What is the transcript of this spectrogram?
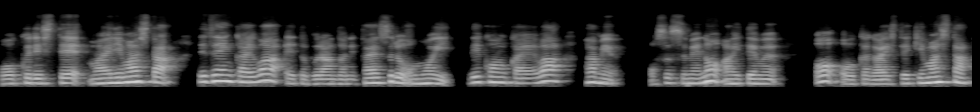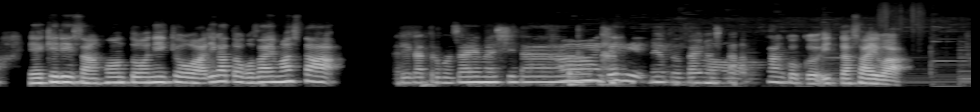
お送りしてまいりました。で、前回は、えっ、と、ブランドに対する思い。で、今回は、ファミ おすすめのアイテムをお伺いしてきました、えー、ケリーさん、本当に今日はありがとうございました。ありがとうございました。はい、ぜひ、ありがとうございました。韓国行った際は、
